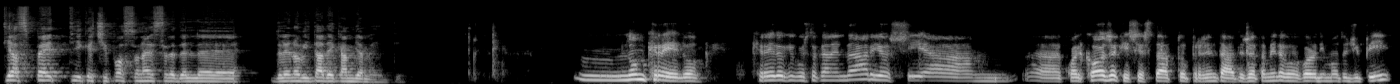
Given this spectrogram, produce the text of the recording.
ti aspetti che ci possano essere delle, delle novità, dei cambiamenti? Mm, non credo. Credo che questo calendario sia uh, qualcosa che sia stato presentato esattamente come quello di MotoGP,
